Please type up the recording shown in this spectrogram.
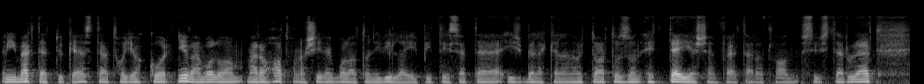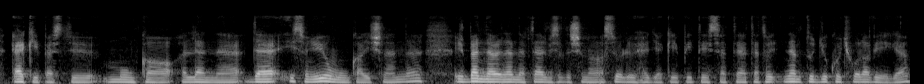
Mi megtettük ezt, tehát hogy akkor nyilvánvalóan már a 60-as évek balatoni villaépítészete is bele kellene, hogy tartozzon egy teljesen feltáratlan szűz terület. Elképesztő munka lenne, de iszonyú jó munka is lenne, és benne lenne természetesen a szőlőhegyek építészete, tehát hogy nem tudjuk, hogy hol a vége.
